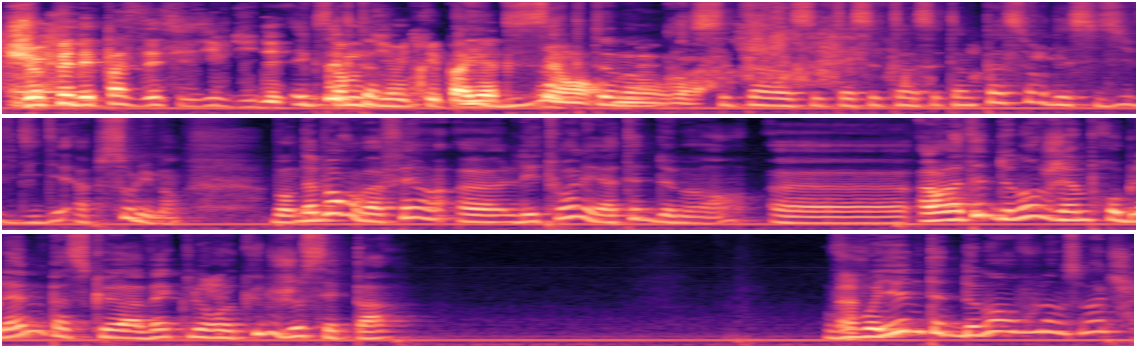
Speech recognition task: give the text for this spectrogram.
Je fais des passes décisives d'idées. Exactement. Comme Dimitri Payet. Exactement. voilà. C'est un, passeur décisif d'idées, absolument. Bon, d'abord, on va faire euh, l'étoile et la tête de mort. Euh, alors, la tête de mort, j'ai un problème parce qu'avec le recul, je sais pas. Vous Ah. voyez une tête de mort, vous, dans ce match?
